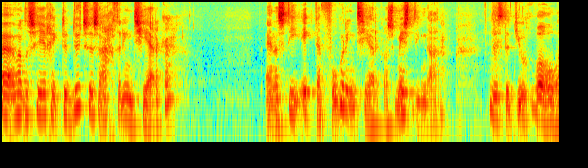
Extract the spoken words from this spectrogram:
Uh, want dan zeg ik de Duitsers achter in het kerken. En dan stie ik daarvoor in kerk als misdienaar. Dus dat joeg wel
